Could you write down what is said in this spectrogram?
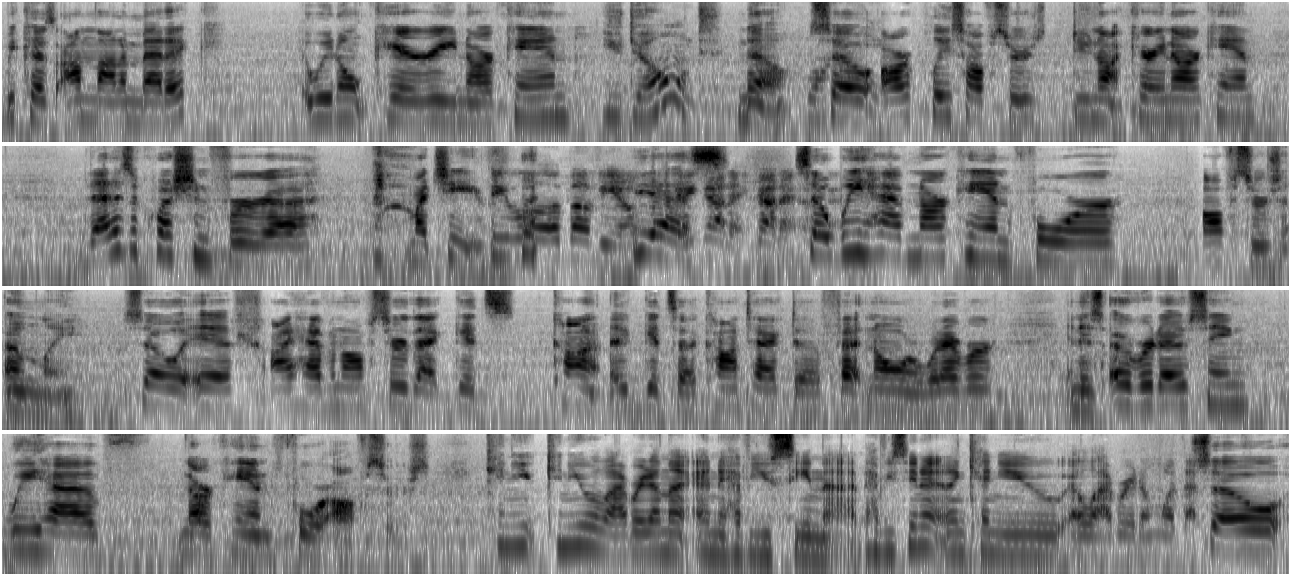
because I'm not a medic. We don't carry Narcan. You don't? No. Why? So our police officers do not carry Narcan. That is a question for uh, my chief. People above you. yes. Okay, got it, got it. So okay. we have Narcan for officers only. So if I have an officer that gets con- uh, gets a contact of fentanyl or whatever and is overdosing, we have Narcan for officers. Can you can you elaborate on that? And have you seen that? Have you seen it? And can you elaborate on what that? So,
